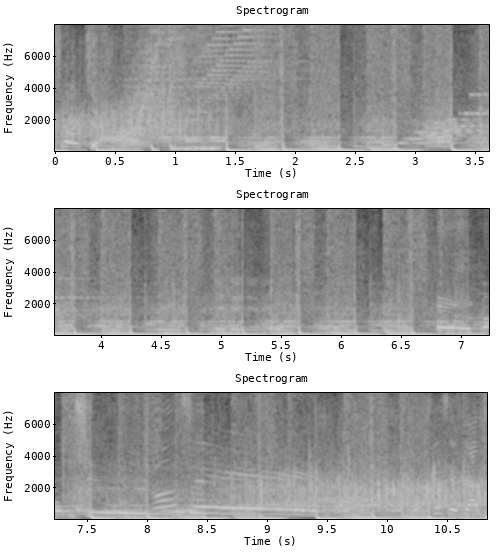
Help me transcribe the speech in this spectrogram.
秀奖。对对对对，哎，恭喜！恭喜！谢谢嘉琪。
